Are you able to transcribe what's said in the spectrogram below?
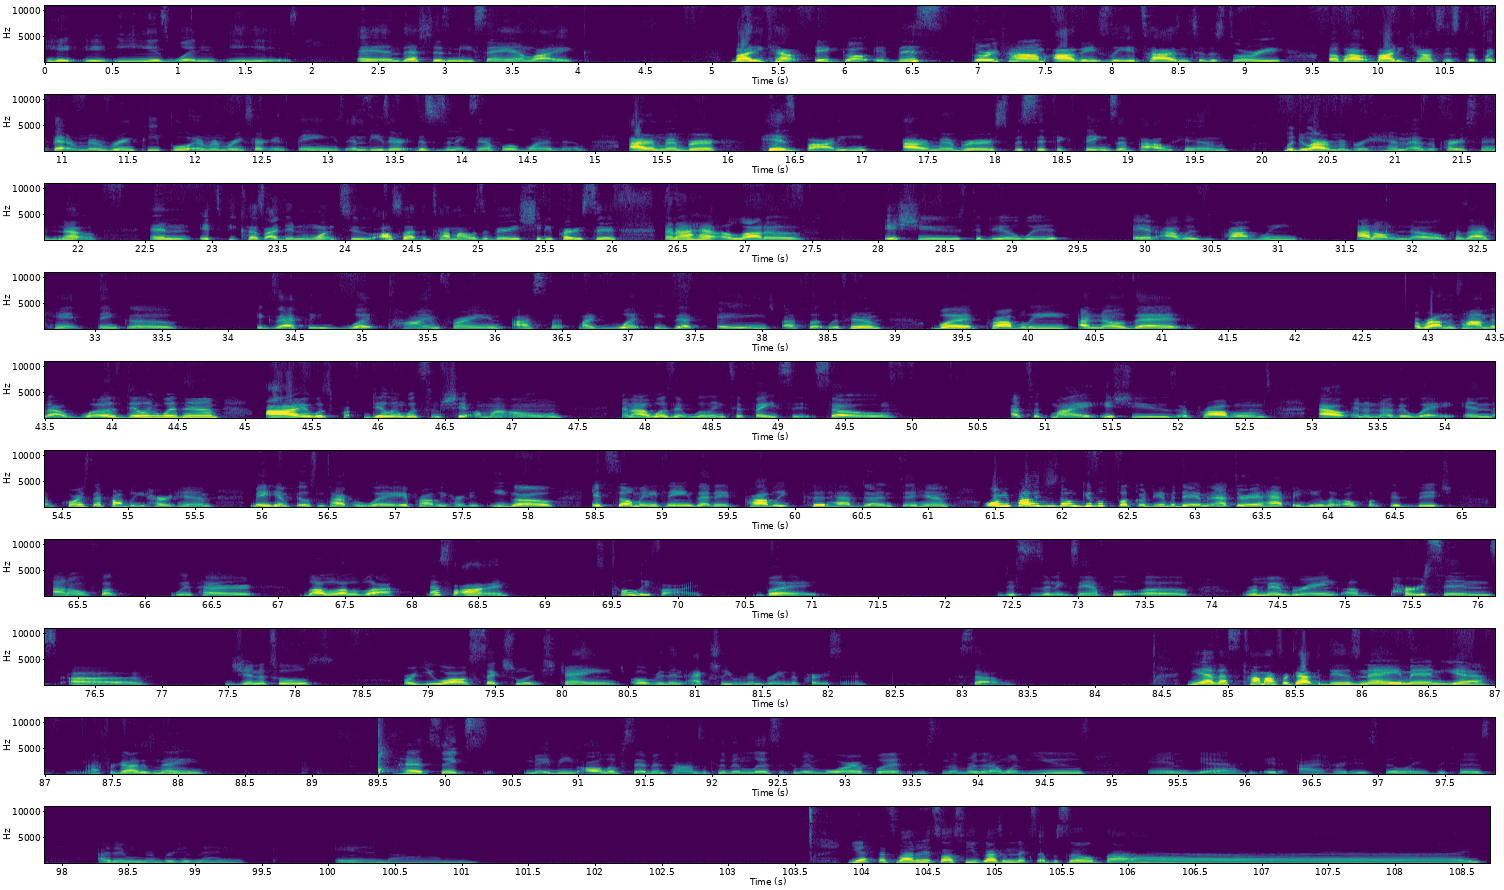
it, it is what it is and that's just me saying like body count it go it, this story time obviously it ties into the story about body counts and stuff like that remembering people and remembering certain things. And these are this is an example of one of them. I remember his body. I remember specific things about him but do i remember him as a person? No. And it's because i didn't want to. Also at the time i was a very shitty person and i had a lot of issues to deal with. And i was probably I don't know because I can't think of exactly what time frame I slept, like what exact age I slept with him, but probably I know that around the time that I was dealing with him, I was dealing with some shit on my own and I wasn't willing to face it. So I took my issues or problems out in another way. And of course, that probably hurt him, made him feel some type of way. It probably hurt his ego. It's so many things that it probably could have done to him. Or he probably just don't give a fuck or give a damn. And after it happened, he's like, oh, fuck this bitch. I don't fuck with her. Blah, blah, blah, blah. That's fine. It's totally fine. But this is an example of remembering a person's uh, genitals or you all sexual exchange over than actually remembering the person. So, yeah, that's the time I forgot the dude's name, and yeah, I forgot his name. Had sex maybe all of seven times. It could have been less, it could have been more, but just the number that I want to use. And yeah, it I hurt his feelings because I didn't remember his name. And um yeah, that's about it. So I'll see you guys in the next episode. Bye.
